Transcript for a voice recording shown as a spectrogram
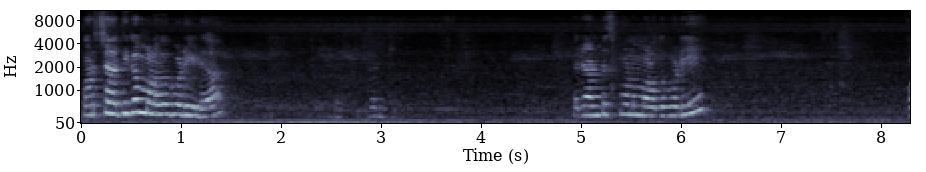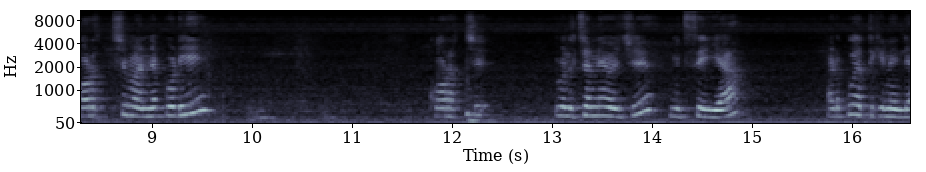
കുറച്ചധികം മുളക് പൊടി ഇടുക. രണ്ട് സ്പൂൺ മുളക് പൊടി കുറച്ച് മഞ്ഞൾപ്പൊടി കുറച്ച് വെളിച്ചെണ്ണ ഒഴിച്ച് മിക്സ് ചെയ്യുക. അടുപ്പ് കത്തിക്കണില്ല.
